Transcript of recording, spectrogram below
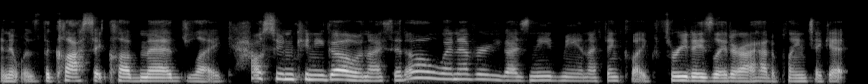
And it was the classic Club Med, like, how soon can you go? And I said, oh, whenever you guys need me. And I think like three days later, I had a plane ticket.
